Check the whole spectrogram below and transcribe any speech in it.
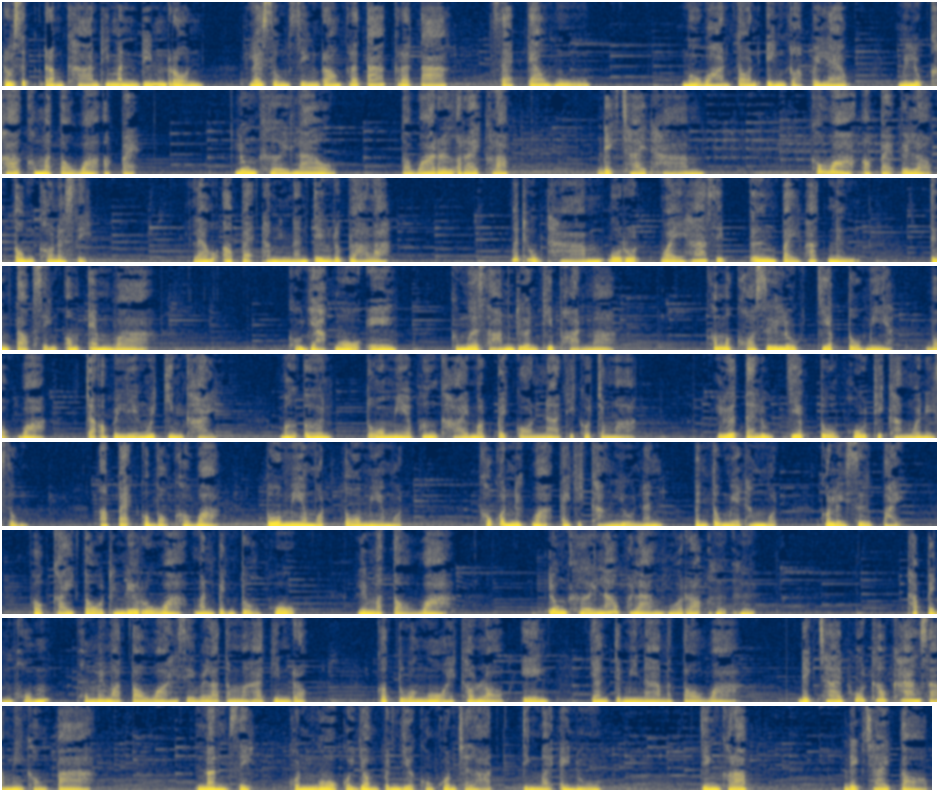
รู้สึกรำคาญที่มันดิ้นรน และส่งเสียงร้องกระตากกระตาก แสบแก้วหู เมื่อวานตอนเองกลับไปแล้ว มีลูกค้าเข้ามาต่อว่าอาแปะ ลุงเขยเล่า ต่อว่าเรื่องอะไรครับ เด็กชายถาม เขาว่าเอาแปะไปหลอกต้มเขาน่ะสิ แล้วเอาแปะทำอย่างนั้นจริงหรือเปล่าล่ะ เมื่อถูกถามบุรุษวัยห้าสิบอึ้งไปพักหนึ่ง จึงตอบเสียงอ้อมแอมว่า เขาอยากโง่เอง คือเมื่อสามเดือนที่ผ่านมา เขามาขอซื้อลูกเจี๊ยบตัวเมีย บอกว่าจะเอาไปเลี้ยงไว้กินไข่บังเอิญตัวเมียเพิ่งขายหมดไปก่อนหน้าที่เขาจะมา เหลือแต่ลูกเจี๊ยบตัวผู้ที่ขังไว้ในสุ่มอาแปะก็บอกเขาว่า ตัวเมียหมดตัวเมียหมด เขาก็นึกว่าไอ้ที่ขังอยู่นั้น เป็นตัวเมียทั้งหมดก็เลยซื้อไป พอไก่โตถึงได้รู้ว่ามันเป็นตัวผู้เลยมาต่อว่า ลุงเขยเล่าพลางหัวเราะหึหึถ้าเป็นผม ผมไม่มาต่อว่าให้เสียเวลาทำมาหากินหรอก ก็ตัวโง่ให้เขาหลอกเอง ยังจะมีหน้ามาต่อว่า เด็กชายพูดเข้าข้างสามีของป้า นั่นสิ คนโง่ก็ย่อมเป็นเหยื่อของคนฉลาด จริงไหมไอ้หนู จริงครับ เด็กชายตอบ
